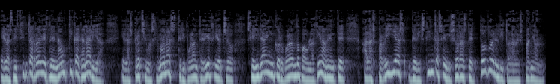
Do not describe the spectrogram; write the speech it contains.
en las distintas redes de Náutica Canaria. En las próximas semanas, Tripulante 18 se irá incorporando paulatinamente a las parrillas de distintas emisoras de todo el litoral español.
